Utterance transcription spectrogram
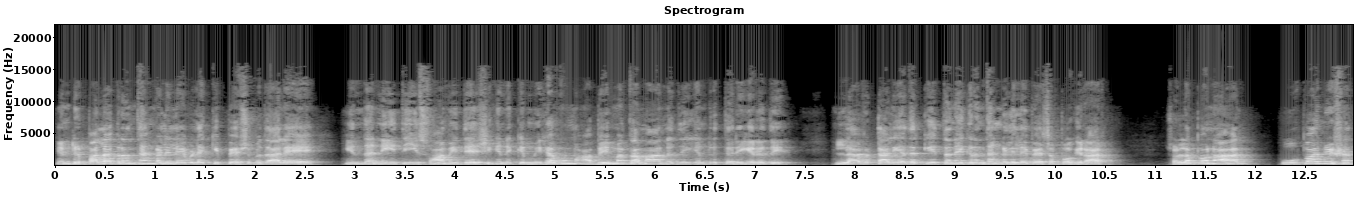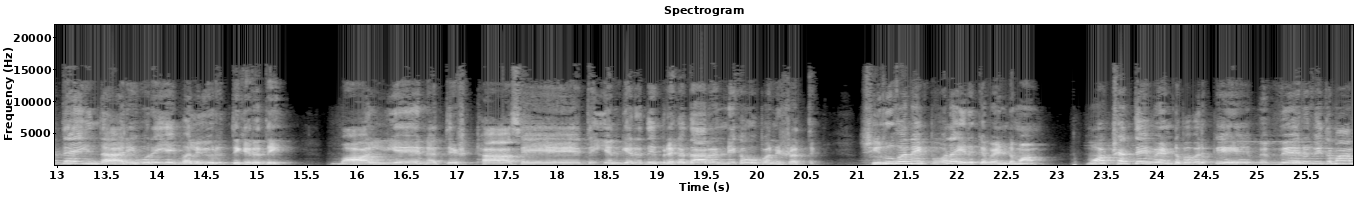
என்று பல கிரந்தங்களிலே விளக்கி பேசுவதாலே இந்த நீதி சுவாமி தேசிகனுக்கு மிகவும் அபிமதமானது என்று தெரிகிறது. இல்லாவிட்டால் எதற்கு இத்தனை கிரந்தங்களிலே பேசப்போகிறார் சொல்லப்போனால் உபனிஷத்தே இந்த அறிவுரையை வலியுறுத்துகிறது. பால்யே நதிஷ்டாசேத் என்கிறது பிருகதாரண்யக உபனிஷத் சிறுவனைப் போல இருக்க வேண்டுமாம். மோட்சத்தை வேண்டுபவர்க்கு வெவ்வேறு விதமான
